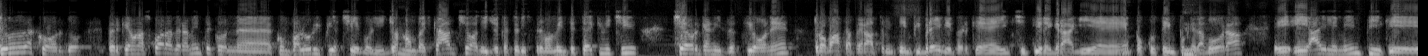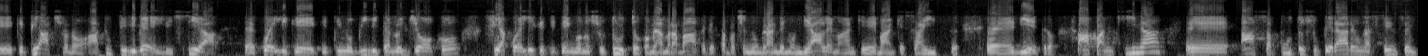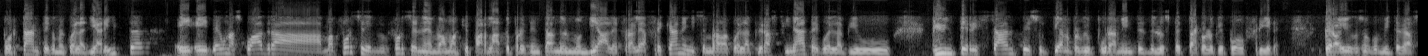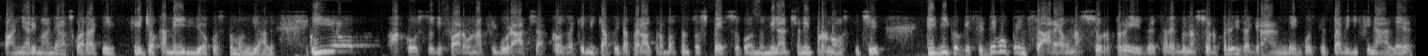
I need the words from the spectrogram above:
Sono d'accordo perché è una squadra veramente con, eh, con, valori piacevoli, gioca un bel calcio, ha dei giocatori estremamente tecnici, c'è organizzazione, trovata peraltro in tempi brevi perché il CT Regraghi è, è poco tempo che lavora e, e ha elementi che, che piacciono a tutti i livelli, sia eh, quelli che, che, ti nobilitano il gioco, sia quelli che ti tengono su tutto, come Amrabat che sta facendo un grande mondiale, ma anche, ma anche Saiz eh, dietro. A panchina eh, ha saputo superare un'assenza importante come quella di Arit ed è una squadra, ma forse, forse, ne avevamo anche parlato presentando il mondiale, fra le africane mi sembrava quella più raffinata e quella più, più interessante sul piano proprio puramente dello spettacolo che può offrire. Però io sono convinto che la Spagna rimanga la squadra che, che gioca meglio a questo mondiale. Io a costo di fare una figuraccia, cosa che mi capita peraltro abbastanza spesso quando mi lanciano i pronostici, ti dico che se devo pensare a una sorpresa, e sarebbe una sorpresa grande in questi ottavi di finale,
